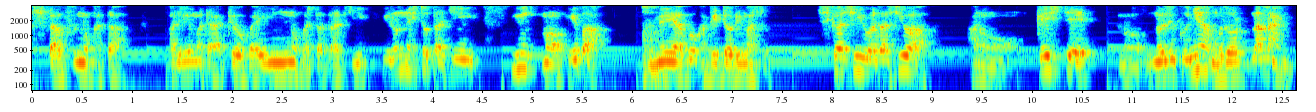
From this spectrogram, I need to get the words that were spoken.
スタッフの方、あるいはまた教会員の方たち、いろんな人たちに、まあ、言えば、迷惑をかけております。しかし私は、あの、決して、あの野宿には戻らない。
